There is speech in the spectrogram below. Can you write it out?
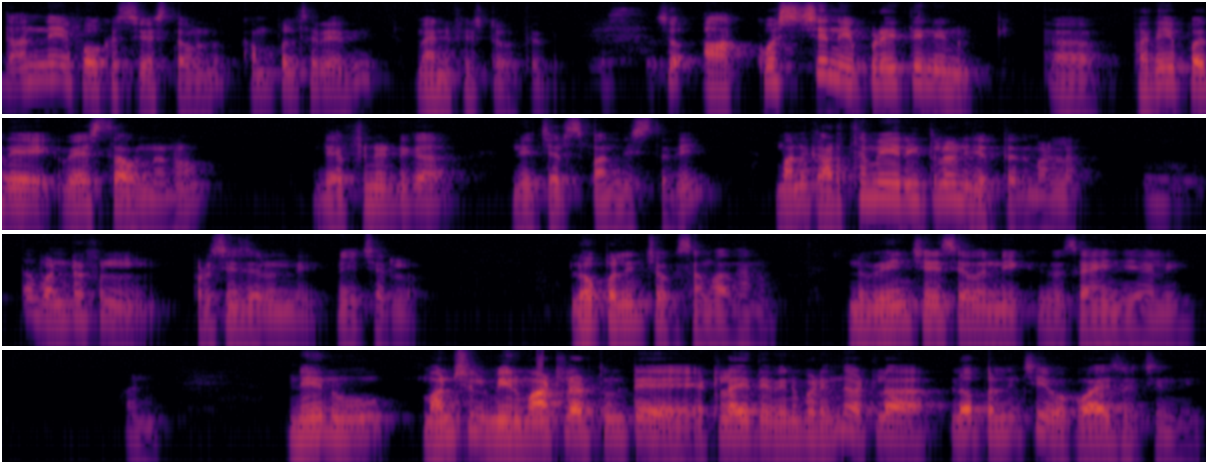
దాన్నే ఫోకస్ చేస్తూ ఉండు. కంపల్సరీ అది మేనిఫెస్ట్ అవుతుంది. సో ఆ క్వశ్చన్ ఎప్పుడైతే నేను పదే పదే వేస్తూ ఉన్నానో డెఫినెట్గా నేచర్ స్పందిస్తుంది. మనకు అర్థమయ్యే రీతిలోనే చెప్తుంది మళ్ళీ. వండర్ఫుల్ ప్రొసీజర్ ఉంది నేచర్లో. లోపల నుంచి ఒక సమాధానం. నువ్వేం చేసావని నీకు సాయం చేయాలి. అని నేను మనుషులు మీరు మాట్లాడుతుంటే ఎట్లా అయితే వినపడిందో అట్లా లోపల నుంచి ఒక వాయిస్ వచ్చింది.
